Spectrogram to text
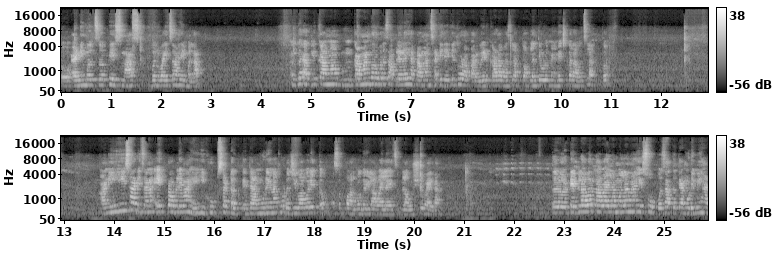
ॲनिमलचं फेस मास्क बनवायचं आहे मला. घरातली कामं कामांबरोबरच आपल्याला ह्या कामांसाठी देखील थोडाफार वेळ काढावाच लागतो. आपल्याला तेवढं मॅनेज करावंच लागतं. आणि ही साडीचा ना एक प्रॉब्लेम आहे ही खूप सटकते. त्यामुळे ना थोडं जीवावर येतं असं फॉल वगैरे लावायला यायचं ब्लाऊज शिवायला. तर टेबलावर लावायला मला ना हे सोपं जातं. त्यामुळे मी हा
